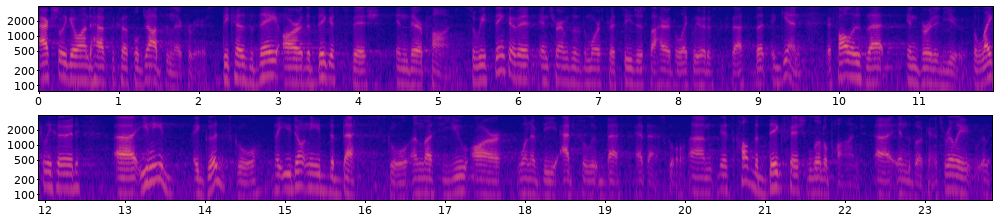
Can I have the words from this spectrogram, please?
actually go on to have successful jobs in their careers because they are the biggest fish in their pond. So we think of it in terms of the more prestigious, the higher the likelihood of success. But again, it follows that inverted U. The likelihood, uh, you need a good school, but you don't need the best school unless you are one of the absolute best at that school. Um, it's called the big fish, little pond uh, in the book, and it's really, really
